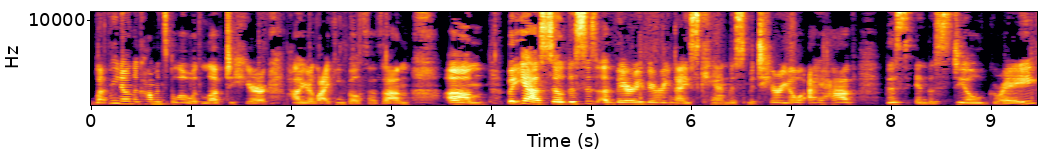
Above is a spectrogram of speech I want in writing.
let me know in the comments below. Would love to hear how you're liking both of them. Um, but yeah, so this is a very, very nice canvas material. I have this in the steel gray.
